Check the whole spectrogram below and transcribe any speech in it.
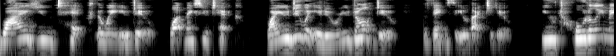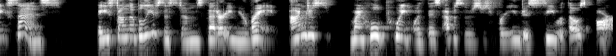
why you tick the way you do, what makes you tick, why you do what you do or you don't do the things that you like to do. You totally make sense based on the belief systems that are in your brain. I'm just, my whole point with this episode is just for you to see what those are.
